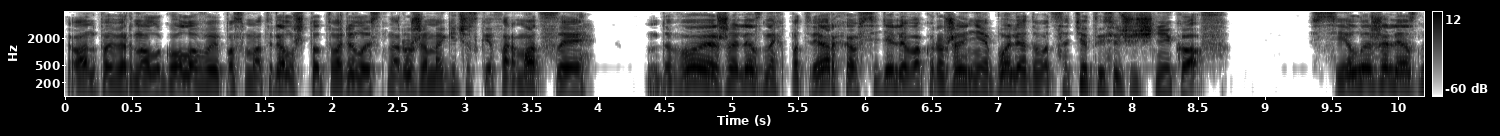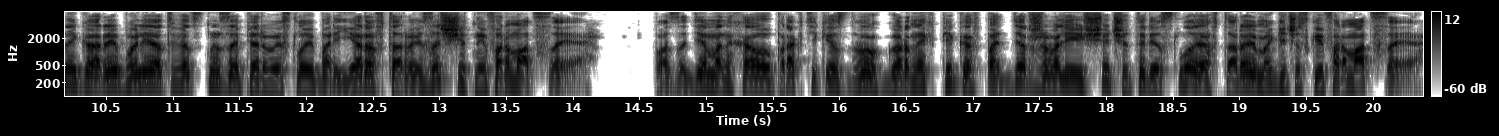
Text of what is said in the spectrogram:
Он повернул голову и посмотрел, что творилось снаружи магической формации. Двое железных патриархов сидели в окружении более 20 тысяч учеников. Силы Железной горы были ответственны за первый слой барьера второй защитной формации. Позади Манхау практики с двух горных пиков поддерживали еще четыре слоя второй магической формации.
